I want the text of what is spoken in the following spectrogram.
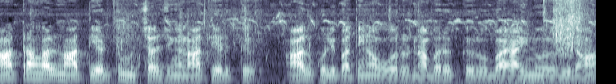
நாற்றாங்கால் நாற்று எடுத்து முச்சாச்சுங்க நாற்று எடுத்து ஆள் கூலி பார்த்தீங்கன்னா ஒரு நபருக்கு ரூபாய் ஐநூறு வீதம்.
